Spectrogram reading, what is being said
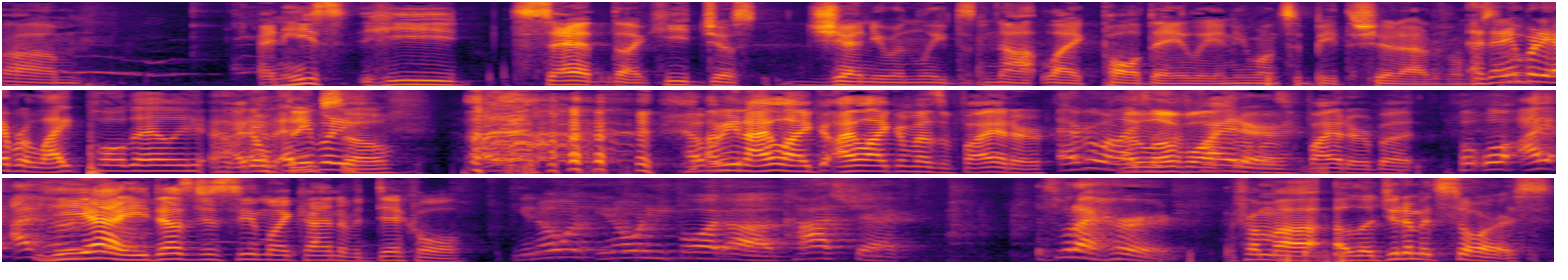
Um, and he's he said like he just genuinely does not like Paul Daley and he wants to beat the shit out of him. Has so- anybody ever liked Paul Daley? I don't think so. I mean, I like I like him as a fighter. Everyone I likes him love as a watching him fighter. as a fighter, but But well, I, I heard, he, yeah, though- he does just seem like kind of a dickhole. You know when you know when he fought uh, Koscheck. This is what I heard from a, a legitimate source,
